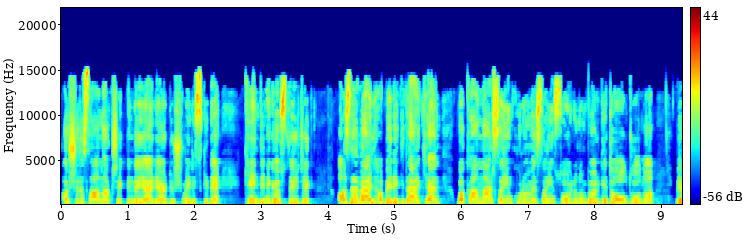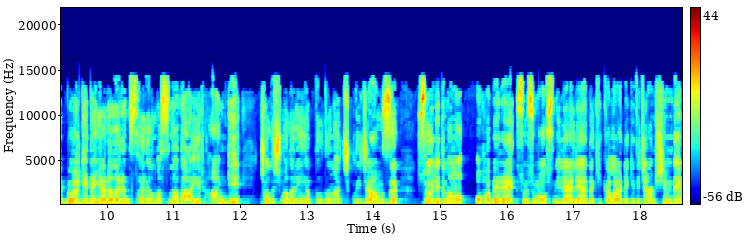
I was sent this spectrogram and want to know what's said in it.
aşırı sağanak şeklinde yer yer düşme riski de kendini gösterecek. Az evvel habere giderken bakanlar Sayın Kurum ve Sayın Soylu'nun bölgede olduğunu ve bölgede yaraların sarılmasına dair hangi çalışmaların yapıldığını açıklayacağımızı söyledim ama o habere sözüm olsun ilerleyen dakikalarda gideceğim. Şimdi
